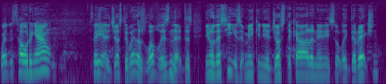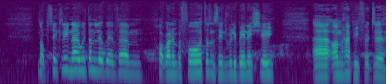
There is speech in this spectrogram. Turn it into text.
Weather's holding out. So yeah, just the weather's lovely, isn't it? Does you know this heat? Is it making you adjust the car in any sort of like direction? Not particularly. No, we've done a little bit of um, hot running before. Doesn't seem to really be an issue. Uh, I'm happy for it to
